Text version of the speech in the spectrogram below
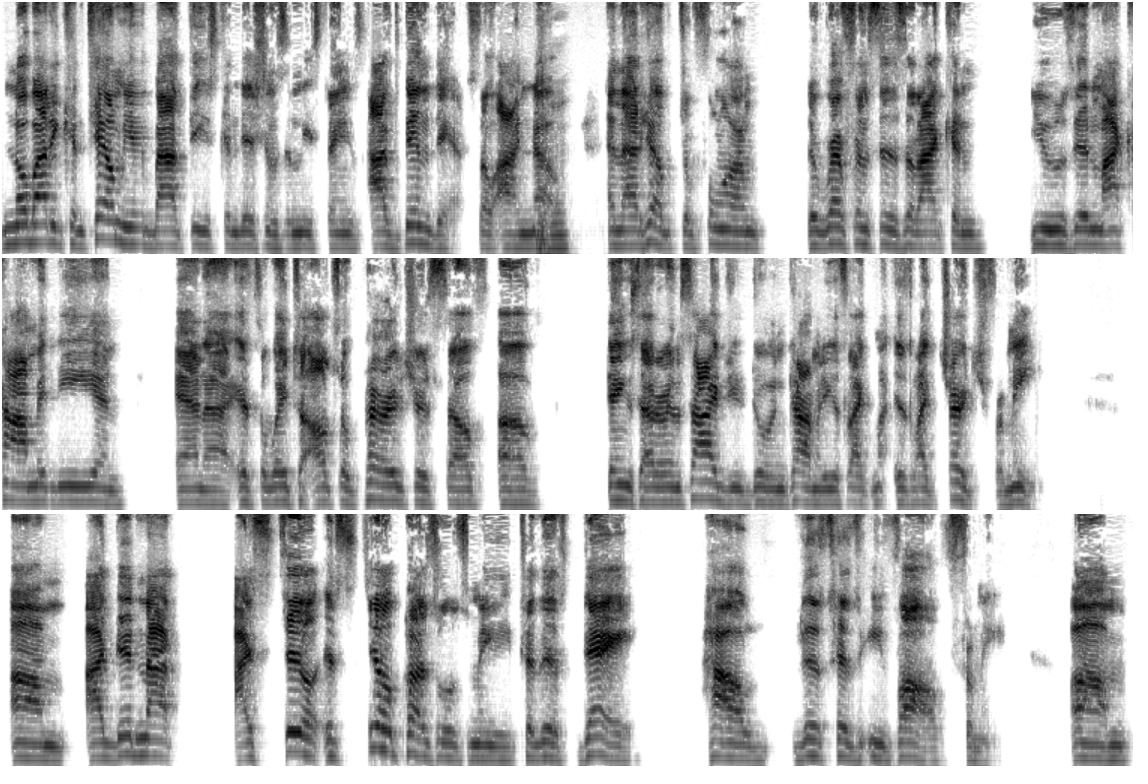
nobody can tell me about these conditions and these things. I've been there, so I know, Mhm. and that helped to form the references that I can use in my comedy, and and uh, it's a way to also purge yourself of things that are inside you doing comedy. It's like my, it's like church for me. Um, I did not. I still it still puzzles me to this day how this has evolved for me. Um,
